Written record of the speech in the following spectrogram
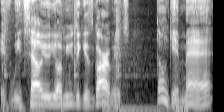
if we tell you your music is garbage, don't get mad.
